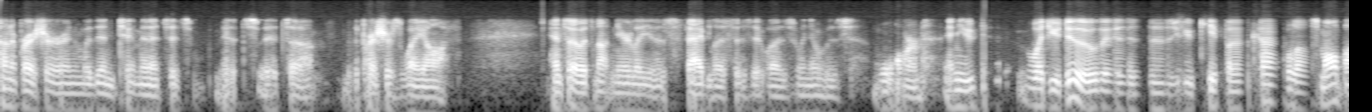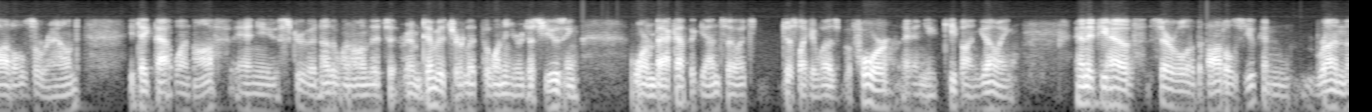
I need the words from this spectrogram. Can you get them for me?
ton of pressure, and within two minutes, it's it's it's uh, the pressure's way off and so it's not nearly as fabulous as it was when it was warm. And you, what you do is, is you keep a couple of small bottles around. You take that one off and you screw another one on that's at room temperature. Let the one that you were just using warm back up again, so it's just like it was before, and you keep on going. And if you have several of the bottles, you can run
